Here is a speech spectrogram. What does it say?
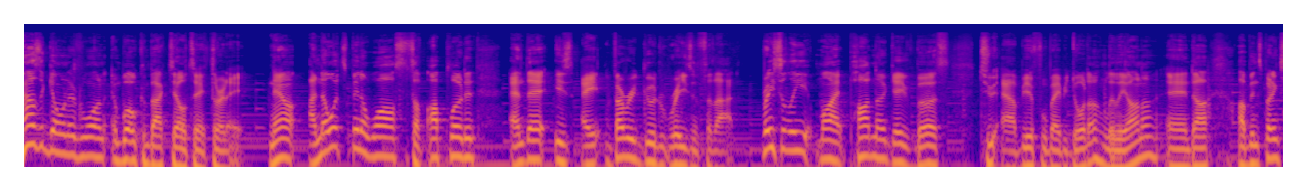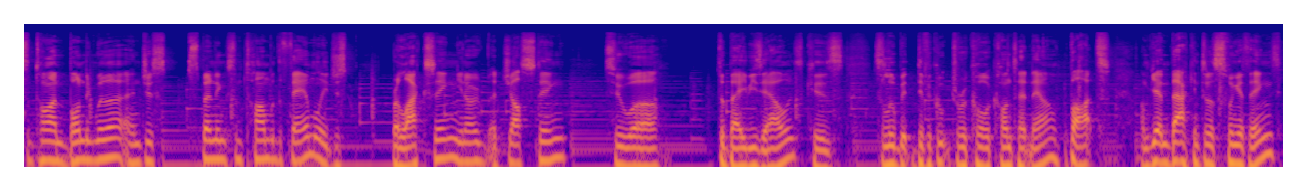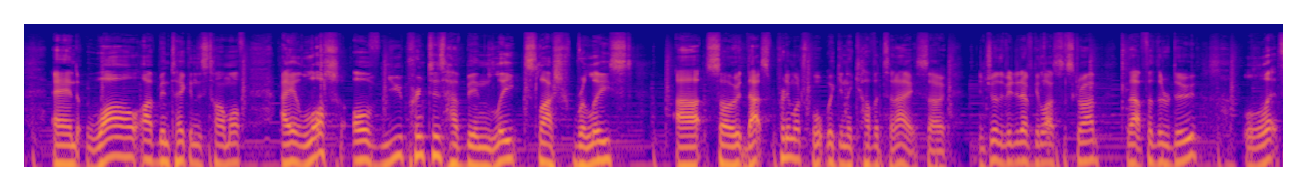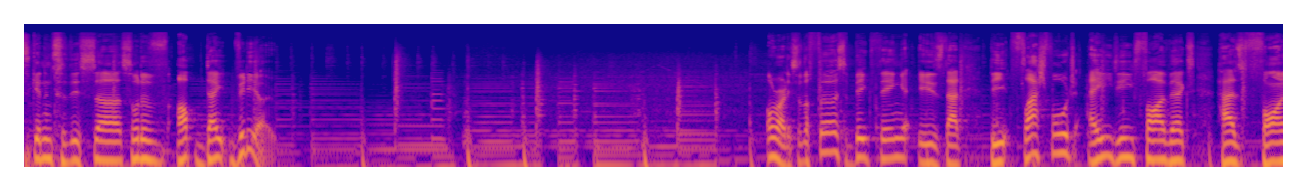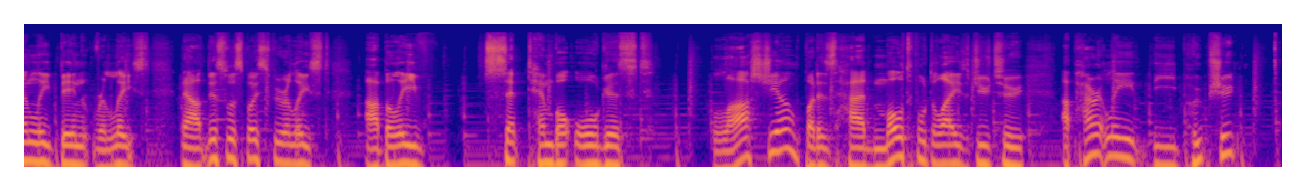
How's it going everyone and welcome back to LT3D. Now, I know it's been a while since I've uploaded and there is a very good reason for that. Recently, my partner gave birth to our beautiful baby daughter, Liliana, and uh, I've been spending some time bonding with her and just spending some time with the family, just relaxing, you know, adjusting to uh, the baby's hours because it's a little bit difficult to record content now, but I'm getting back into the swing of things. And while I've been taking this time off, a lot of new printers have been leaked slash released. Uh, so that's pretty much what we're going to cover today. So enjoy the video, don't forget to like, subscribe. Without further ado, let's get into this uh, sort of update video. Alrighty, so the first big thing is that the FlashForge AD5X has finally been released. Now, this was supposed to be released, I believe, September, August last year, but has had multiple delays due to apparently the poop chute.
